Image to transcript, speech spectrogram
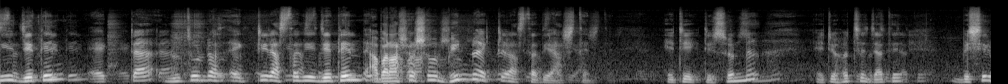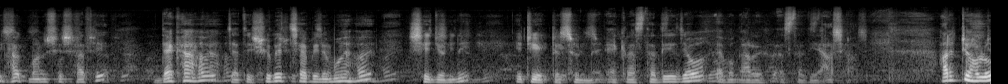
দিয়ে যেতেন, একটা নতুন একটি রাস্তা দিয়ে যেতেন, আবার আসার সময় ভিন্ন একটি রাস্তা দিয়ে আসতেন। এটি একটি সুন্না এটি হচ্ছে যাতে বেশিরভাগ মানুষের সাথে দেখা হয়, যাতে শুভেচ্ছা বিনিময় হয় সেই জন্যে এটি একটা শূন্য এক রাস্তা দিয়ে যাওয়া এবং আরেক রাস্তা দিয়ে আসা। আরেকটি হলো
